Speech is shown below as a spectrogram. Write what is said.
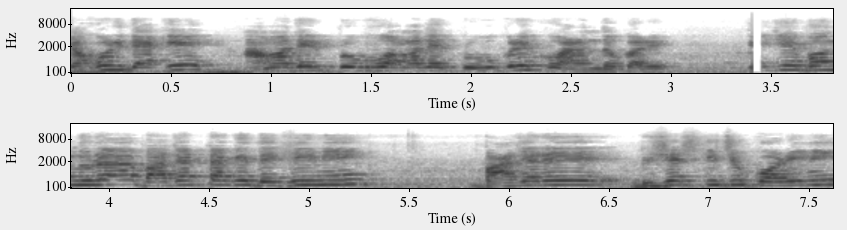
যখনই দেখে, আমাদের প্রভু আমাদের প্রভু করে খুব আনন্দ করে। এই যে বন্ধুরা, বাজারটাকে দেখিয়ে নি। বাজারে বিশেষ কিছু করেনি।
